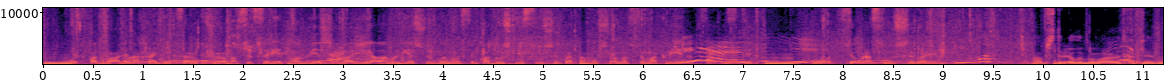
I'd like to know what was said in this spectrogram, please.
вот, в подвале находиться. Потому что оно все сырит, но он вешаем, одеяло вывешиваем, выносим, подушки сушим, потому что оно все мокреет от серости. Вот, все просушиваем. Обстрелы бывают какие-то?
